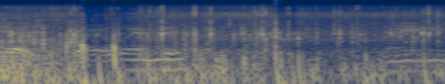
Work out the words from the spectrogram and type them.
Yeah, it's very windy, rainy.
